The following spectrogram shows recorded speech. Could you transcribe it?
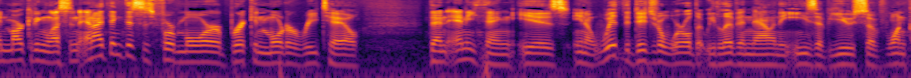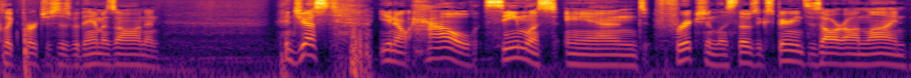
and marketing lesson, and I think this is for more brick and mortar retail than anything, is you know, with the digital world that we live in now and the ease of use of one click purchases with Amazon and and just you know how seamless and frictionless those experiences are online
